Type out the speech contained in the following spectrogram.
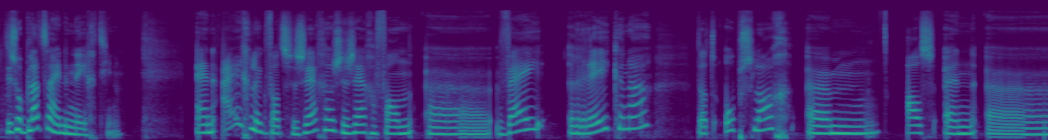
Het is op bladzijde 19. En eigenlijk wat ze zeggen, ze zeggen van wij rekenen dat opslag um, als een. Uh,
